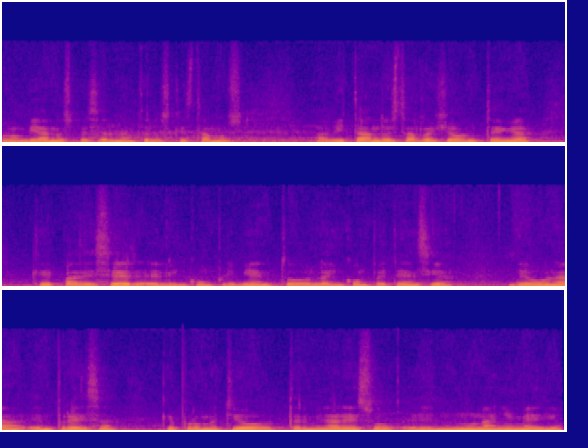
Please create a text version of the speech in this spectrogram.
colombiano, especialmente los que estamos habitando esta región, tenga que padecer el incumplimiento, la incompetencia de una empresa que prometió terminar eso en un año y medio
